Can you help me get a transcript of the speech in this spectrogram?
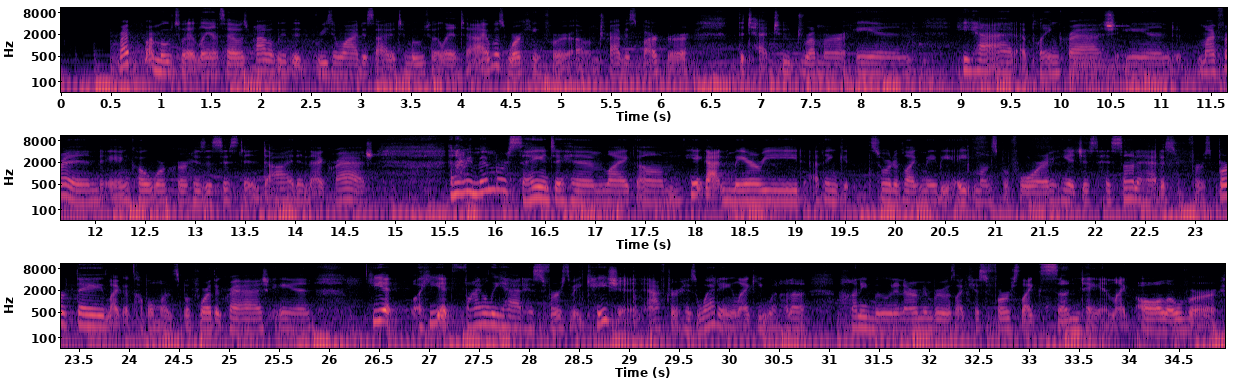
right before I moved to Atlanta, it was probably the reason why I decided to move to Atlanta. I was working for um, Travis Barker, the tattoo drummer, and he had a plane crash, and my friend and coworker, his assistant, died in that crash. And I remember saying to him, like, um, he had gotten married, I think sort of like maybe eight months before, and he had just, his son had had his first birthday, like a couple months before the crash, and he had he had finally had his first vacation after his wedding. Like he went on a honeymoon and i remember it was like his first like suntan like all over.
